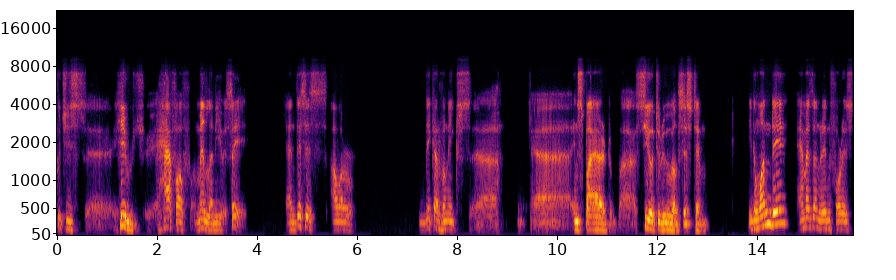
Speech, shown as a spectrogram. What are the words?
which is uh, huge, half of mainland USA. And this is our DeCarbon-HIX uh, uh, inspired uh, CO2 removal system. In one day, Amazon rainforest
